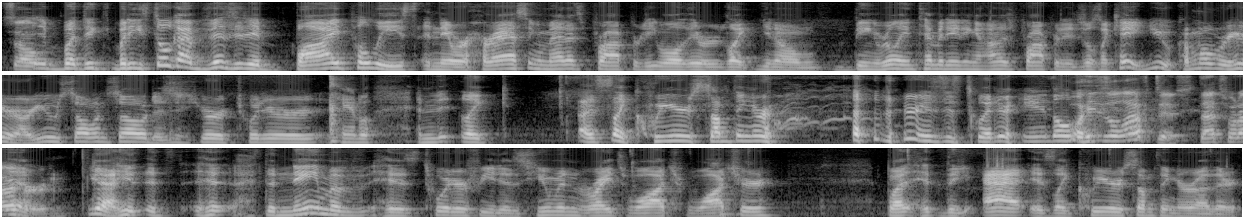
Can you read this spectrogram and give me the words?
So But the, but he still got visited by police, and they were harassing him at his property. Well, they were like you know being really intimidating on his property. Just like, hey, you come over here. Are you so and so? Is this your Twitter handle? And like it's like queer something or other is his Twitter handle. Well, he's a leftist. That's what I yeah. heard. Yeah, he, it, the name of his Twitter feed is Human Rights Watch Watcher, but the at is like queer something or other.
